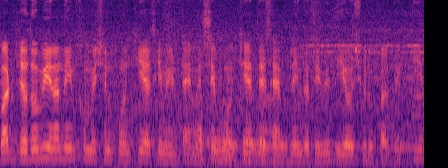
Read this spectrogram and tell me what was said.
ਬਟ ਜਦੋਂ ਵੀ ਇਹਨਾਂ ਦੀ ਇਨਫੋਰਮੇਸ਼ਨ ਪਹੁੰਚੀ ਅਸੀਂ ਮੀਨ ਟਾਈਮ ਇੱਥੇ ਪਹੁੰਚੇ ਤੇ ਸੈਂਪਲਿੰਗ ਗਤੀਵਿਧੀ ਉਹ ਸ਼ੁਰੂ ਕਰ ਦਿੱਤੀ ਹੈ।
